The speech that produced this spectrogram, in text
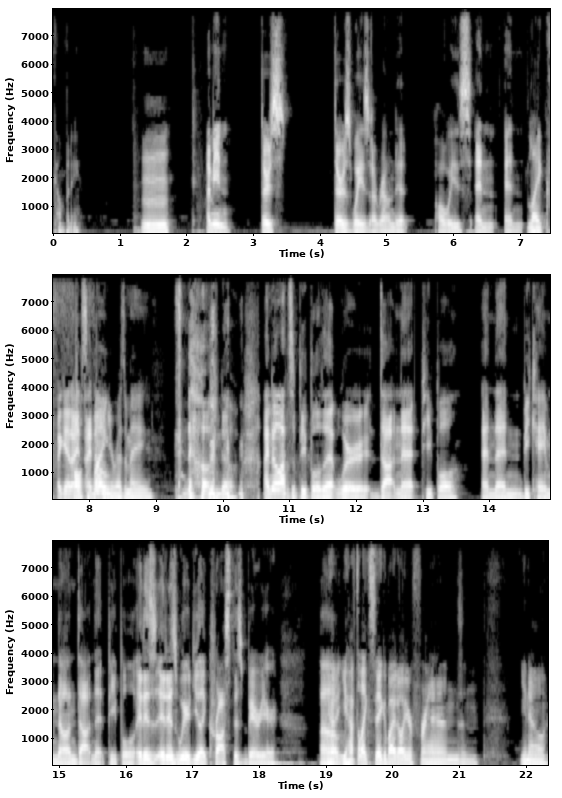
company. Mm, I mean, there's there's ways around it always, and and Like Again, I- I falsifying know- your resume. no, no, I know lots of people that were .NET people and then became non.NET people. It is it is weird. You like cross this barrier. Um, you have to like say goodbye to all your friends and you know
